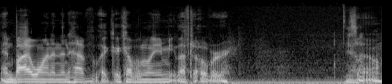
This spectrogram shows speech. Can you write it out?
and buy one, and then have like a couple million meat left over. Yeah. So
